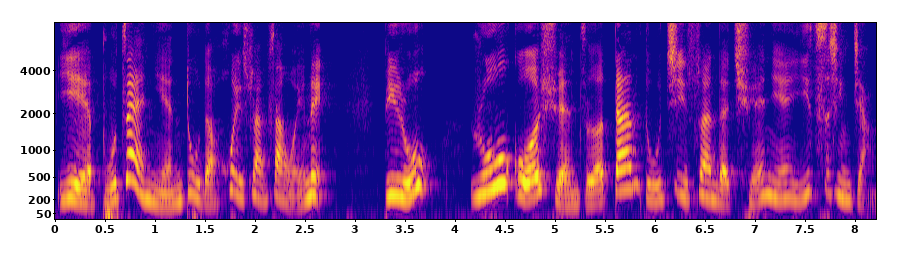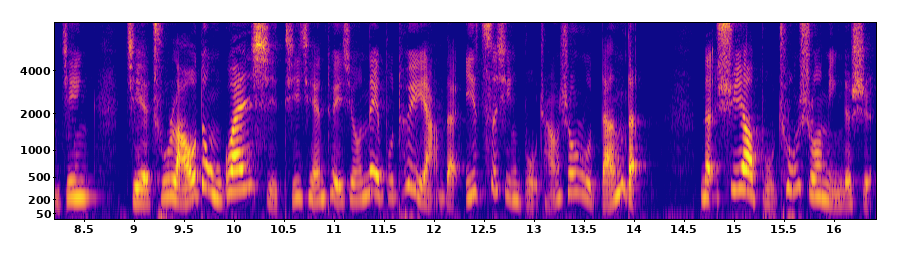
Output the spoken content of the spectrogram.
也不在年度的汇算范围内。比如，如果选择单独计算的全年一次性奖金、解除劳动关系、提前退休、内部退养的一次性补偿收入等等。那需要补充说明的是，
